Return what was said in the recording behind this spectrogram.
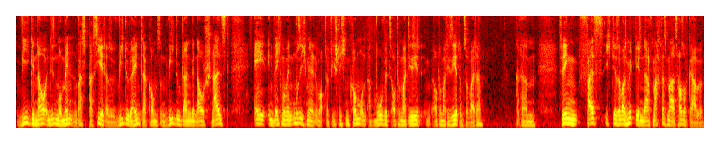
wie genau in diesen Momenten was passiert, also wie du dahinter kommst und wie du dann genau schnallst, ey, in welchem Moment muss ich mir denn überhaupt auf die Schlichen kommen und ab wo wird es automatisiert, automatisiert und so weiter. Ähm, deswegen, falls ich dir sowas mitgeben darf, mach das mal als Hausaufgabe.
